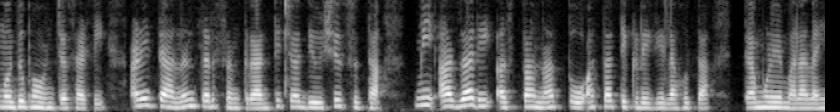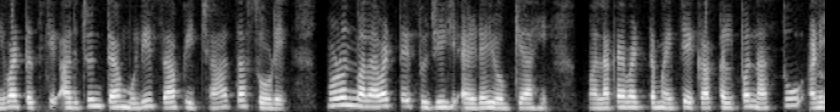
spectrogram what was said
मधुभाऊंच्यासाठी. आणि त्यानंतर संक्रांतीच्या दिवशीसुद्धा मी आजारी असताना तो आता तिकडे गेला होता. त्यामुळे मला नाही वाटत की अर्जुन त्या मुलीचा पिछा आता सोडेल. म्हणून मला वाटते तुझी ही आयडिया योग्य आहे. मला काय वाटतं माहिती आहे का? कल्पना तू आणि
